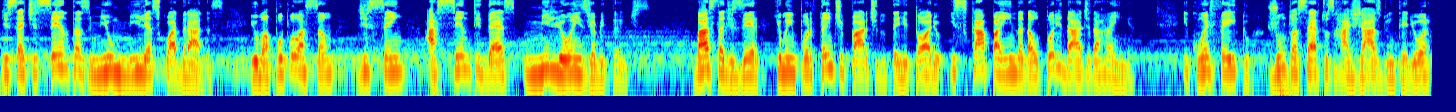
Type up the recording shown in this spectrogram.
de 700 mil milhas quadradas e uma população de 100 a 110 milhões de habitantes. Basta dizer que uma importante parte do território escapa ainda da autoridade da rainha. E com efeito, junto a certos rajás do interior,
